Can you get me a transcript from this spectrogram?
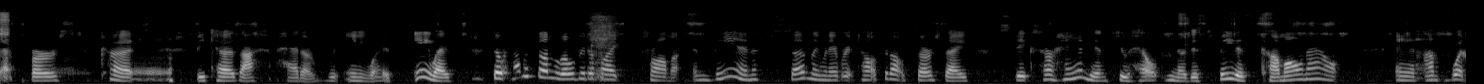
that first cut because I had a anyways anyways so I was feeling a little bit of like trauma and then suddenly whenever it talks about Circe sticks her hand in to help you know this fetus come on out and I'm what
